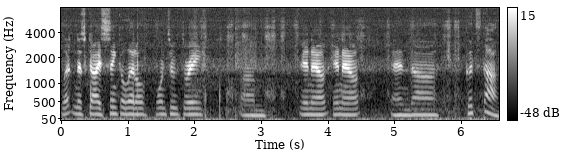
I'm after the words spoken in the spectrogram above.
Letting this guy sink a little. One, two, three. Um, in, out, in, out. And uh, good stuff.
